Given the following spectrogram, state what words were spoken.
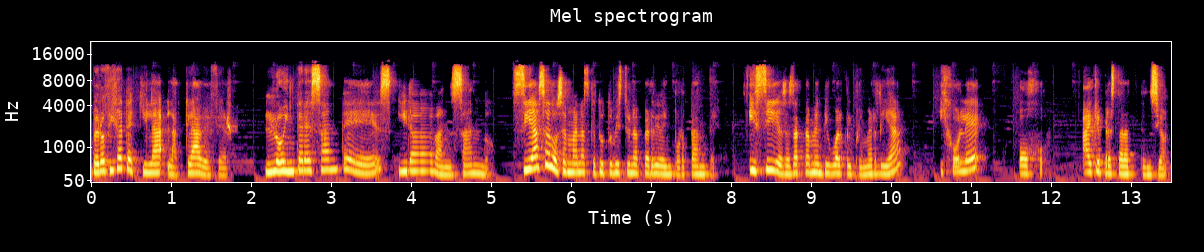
pero fíjate aquí la, la clave, Fer. Lo interesante es ir avanzando. Si hace dos semanas que tú tuviste una pérdida importante y sigues exactamente igual que el primer día, híjole, ojo, hay que prestar atención.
